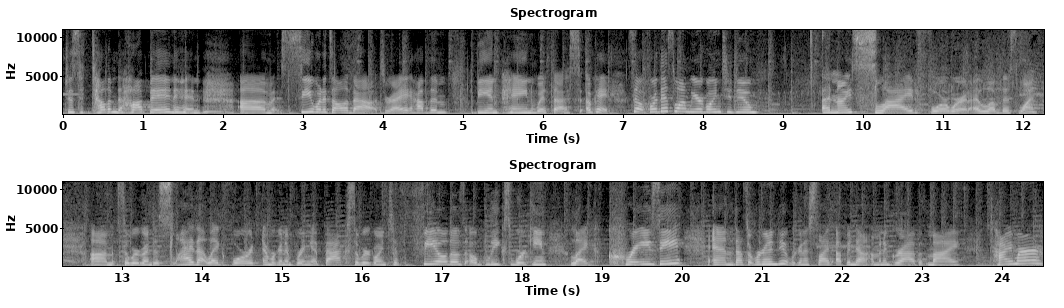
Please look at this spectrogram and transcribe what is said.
just tell them to hop in and um, see what it's all about, right? Have them be in pain with us. Okay, so for this one, we are going to do a nice slide forward. I love this one. Um, so we're going to slide that leg forward and we're gonna bring it back. So we're going to feel those obliques working like crazy. And that's what we're gonna do. We're gonna slide up and down. I'm gonna grab my timer.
